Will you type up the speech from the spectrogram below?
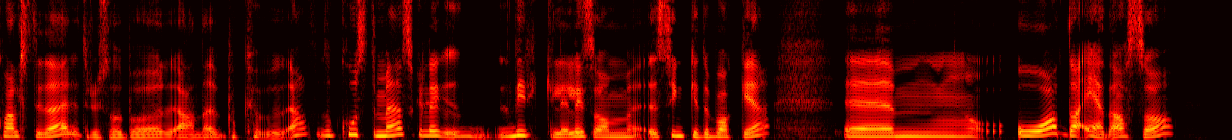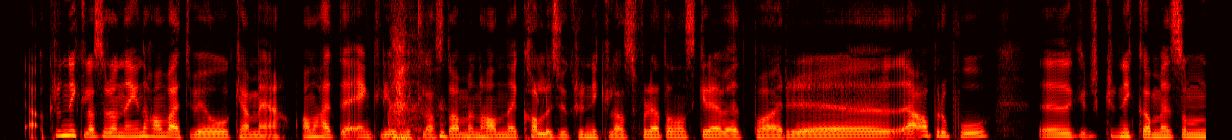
kveldstid der, jeg tror jeg på, ja, på ja, koste meg, skulle virkelig liksom synke tilbake. Um, og da er det altså ja, Kroniklas Rønning, han vet vi jo hvem er. Han heter egentlig jo Niklas, da, men han kalles jo Kroniklas fordi at han har skrevet et par eh, ja, Apropos eh, kronikker med som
